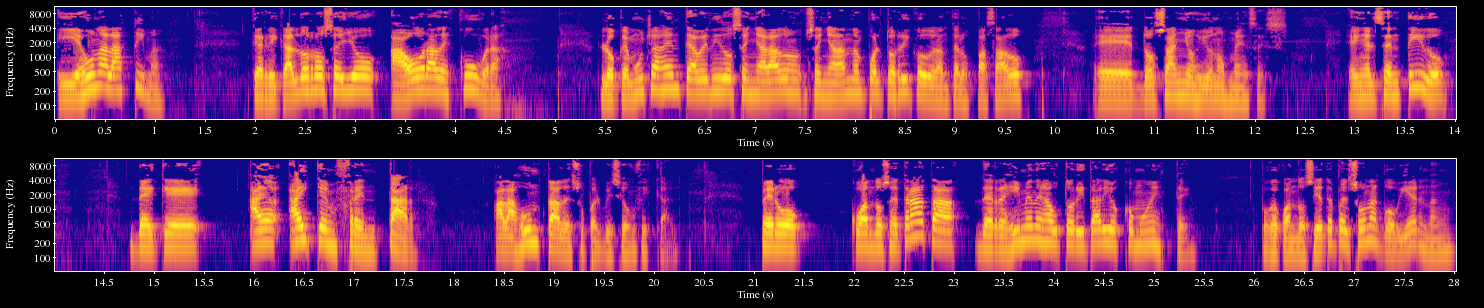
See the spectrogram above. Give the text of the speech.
y es una lástima que Ricardo Rosselló ahora descubra lo que mucha gente ha venido señalado, señalando en Puerto Rico durante los pasados eh, dos años y unos meses. En el sentido de que hay, hay que enfrentar a la Junta de Supervisión Fiscal. Pero cuando se trata de regímenes autoritarios como este, porque cuando siete personas gobiernan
